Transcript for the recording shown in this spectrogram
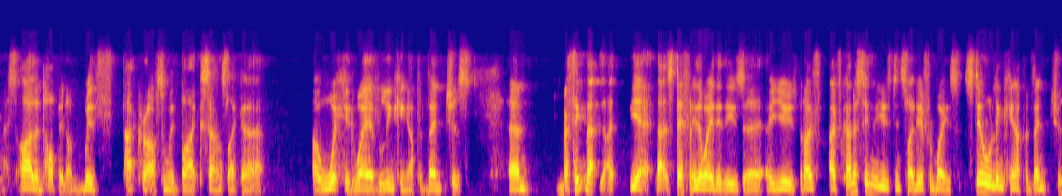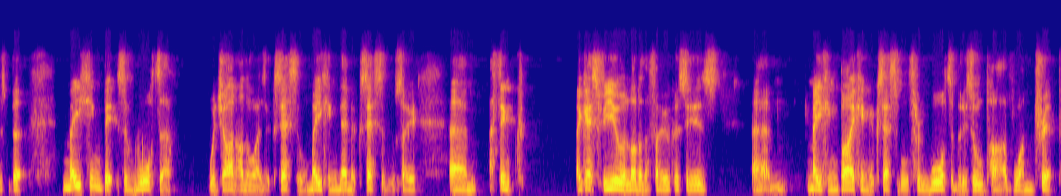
Nice. Island hopping on with packrafts and with bikes sounds like a, a wicked way of linking up adventures. Um, I think that uh, yeah, that's definitely the way that these are, are, used. But I've I've kind of seen them used in slightly different ways. Still linking up adventures, but making bits of water which aren't otherwise accessible, making them accessible. So um, I think I guess for you a lot of the focus is um, making biking accessible through water, but it's all part of one trip.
